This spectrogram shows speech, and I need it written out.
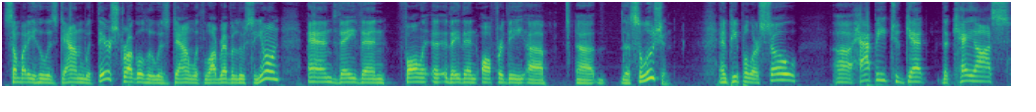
somebody who is down with their struggle, who is down with La Revolucion, and they then fall. Uh, they then offer the uh, uh, the solution, and people are so uh, happy to get the chaos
